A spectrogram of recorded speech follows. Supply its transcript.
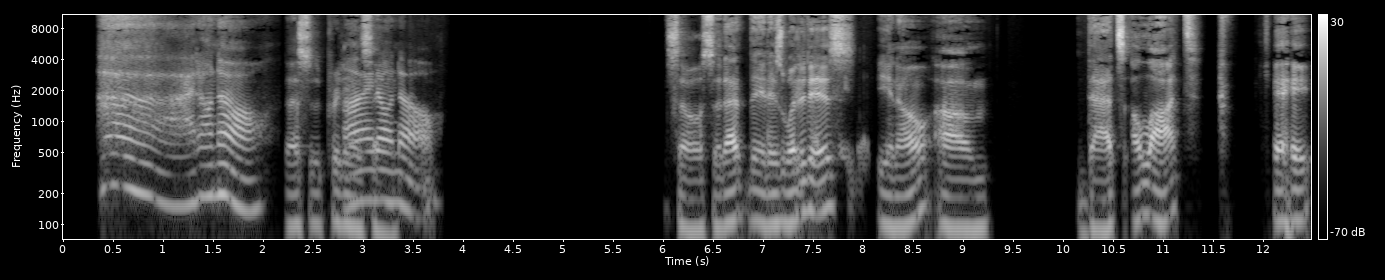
I don't know. That's pretty insane. I don't know. So so that it is what it is, you know. Um that's a lot. okay.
